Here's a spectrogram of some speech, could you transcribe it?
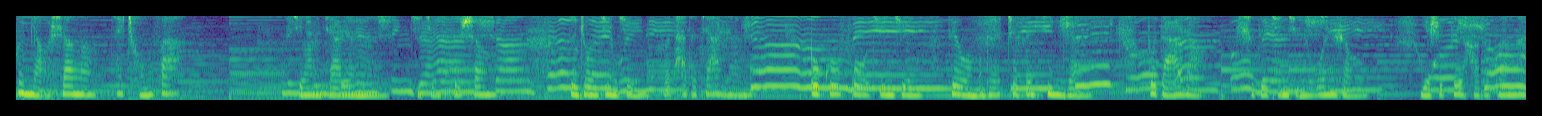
会秒删了再重发？希望家人们拒绝私生，尊重俊俊和他的家人，不辜负俊俊对我们的这份信任，不打扰是对俊俊的温柔，也是最好的关爱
